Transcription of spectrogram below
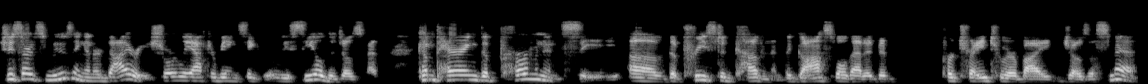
she starts musing in her diary shortly after being secretly sealed to Joseph Smith comparing the permanency of the priesthood covenant, the gospel that had been portrayed to her by Joseph Smith,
